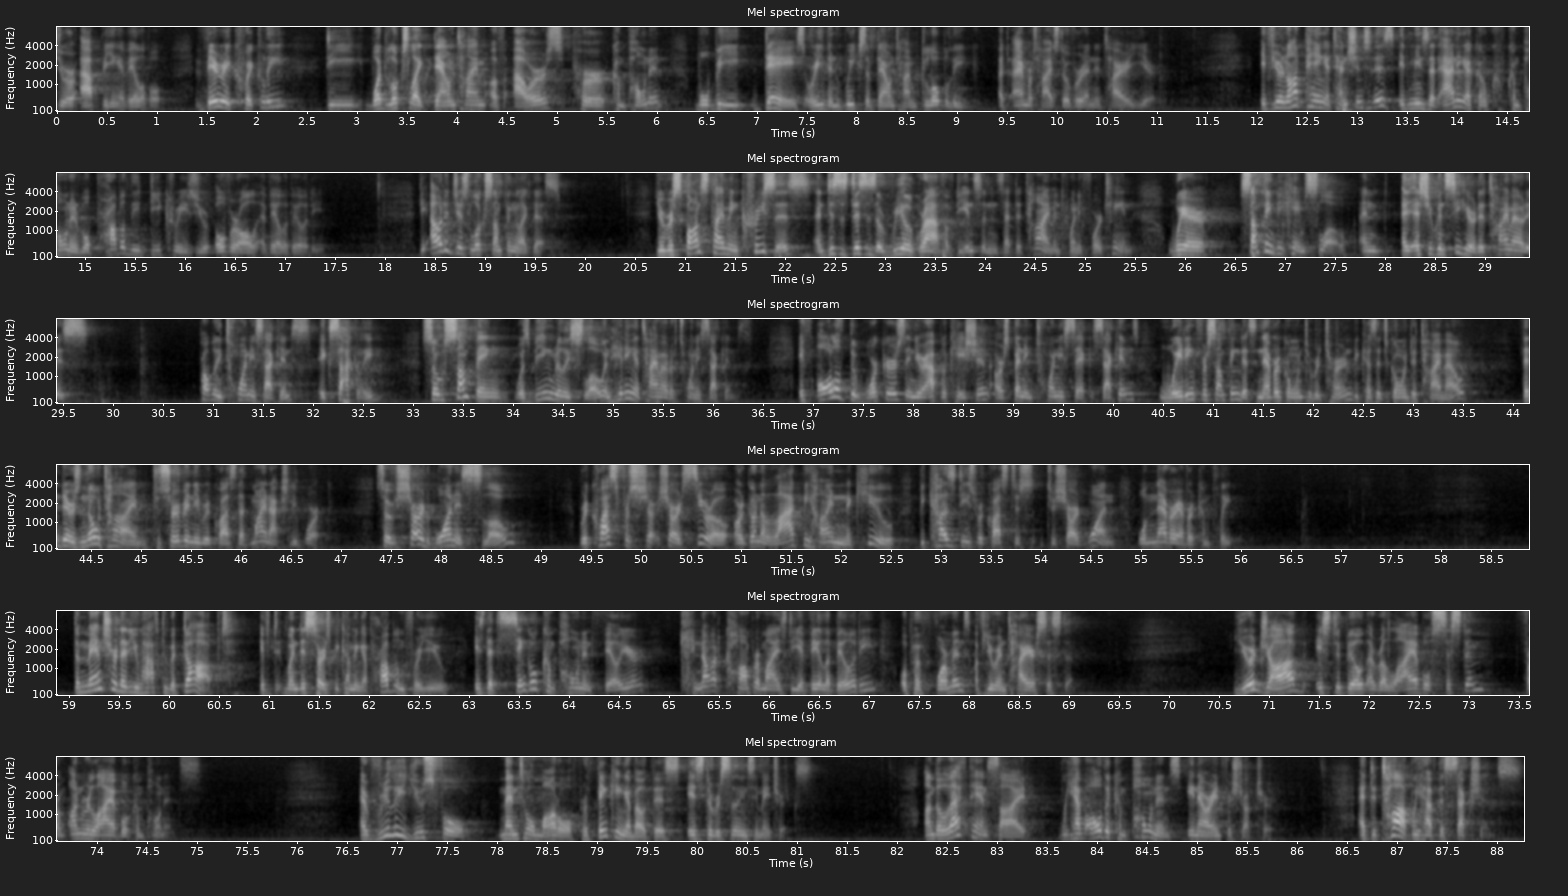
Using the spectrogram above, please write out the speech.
your app being available. Very quickly, the, what looks like downtime of hours per component will be days or even weeks of downtime globally amortized over an entire year. If you're not paying attention to this, it means that adding a co component will probably decrease your overall availability. The outages look something like this. Your response time increases, and this is, this is a real graph of the incidents at the time in 2014, where something became slow. And as you can see here, the timeout is probably 20 seconds exactly. So something was being really slow and hitting a timeout of 20 seconds. If all of the workers in your application are spending 20 sec seconds waiting for something that's never going to return because it's going to timeout, then there's no time to serve any requests that might actually work. So if shard 1 is slow, requests for shard 0 are going to lag behind in the queue because these requests to, to shard 1 will never ever complete. The mantra that you have to adopt if, when this starts becoming a problem for you is that single component failure cannot compromise the availability or performance of your entire system. Your job is to build a reliable system from unreliable components. A really useful mental model for thinking about this is the resiliency matrix. On the left-hand side, we have all the components in our infrastructure. At the top, we have the sections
